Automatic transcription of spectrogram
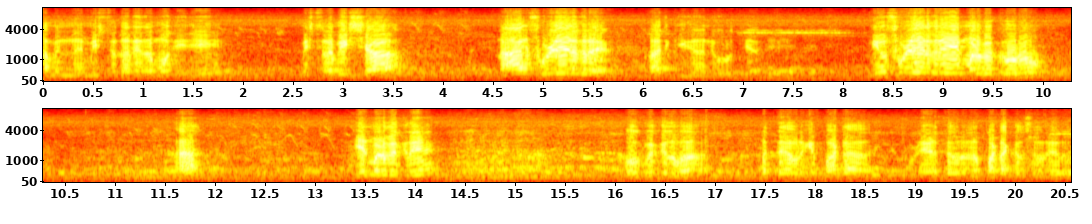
I mean mister Narendra Modiji, mister Amit Shah, ನಾನು ಸುಳ್ಳು ಹೇಳಿದ್ರೆ ರಾಜಕೀಯ ನಿವೃತ್ತಿ ಆಗ್ತೀನಿ ನೀವು ಸುಳ್ಳು ಹೇಳಿದ್ರೆ ಏನ್ ಮಾಡ್ಬೇಕು ಅವರು? ಏನ್ ಮಾಡ್ಬೇಕ್ರಿ? ಹೋಗ್ಬೇಕಲ್ವಾ? ಮತ್ತೆ ಅವ್ರಿಗೆ ಪಾಠ, ಸುಳ್ಳು ಹೇಳ್ತವ್ರ ಪಾಠ ಕಲ್ಸೋರು ಯಾರು?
